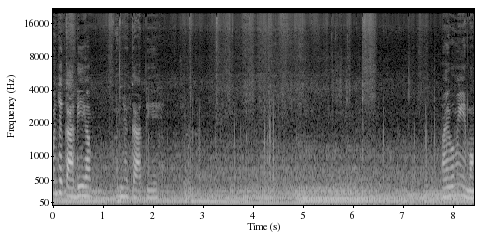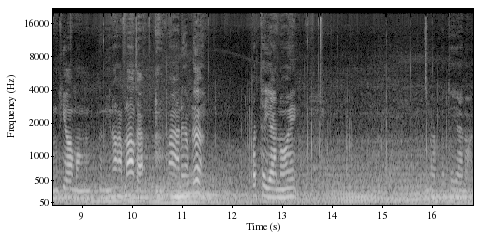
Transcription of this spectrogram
บรรยากาศดีครับ บรรยากาศดีไปว่ามีมองเที่ยวมองอันนี้เนาะครับนอกอะมาเด้อครับเด้อพัทยาน้อยนะครับพัทยาน้อย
